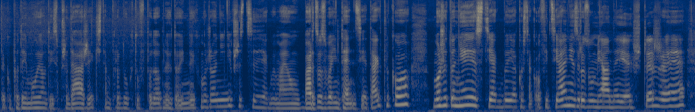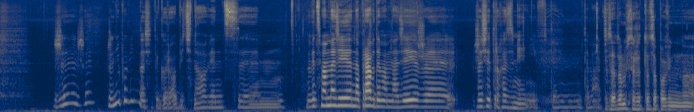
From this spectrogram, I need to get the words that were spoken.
tego podejmują, tej sprzedaży jakichś tam produktów podobnych do innych, może oni nie wszyscy jakby mają bardzo złe intencje, tak? Tylko może to nie jest jakby jakoś tak oficjalnie zrozumiane jeszcze, że, że, że, że nie powinno się tego robić, no więc no więc mam nadzieję, naprawdę mam nadzieję, że, że się trochę zmieni w tym temacie. Za to myślę, że to, co powinno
